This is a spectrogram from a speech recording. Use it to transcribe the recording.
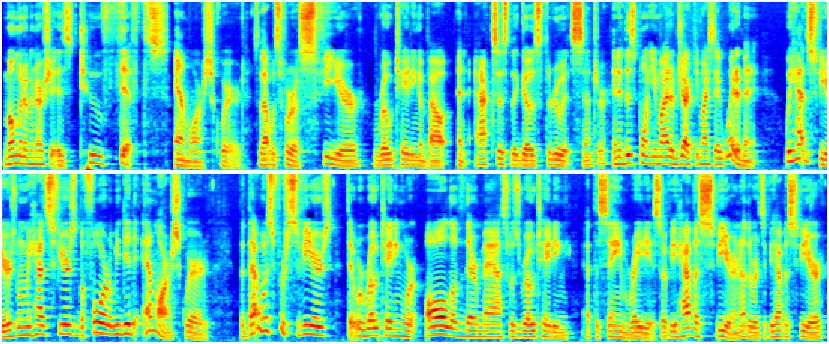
moment of inertia is 2 fifths mr squared. So that was for a sphere rotating about an axis that goes through its center. And at this point you might object, you might say, wait a minute, we had spheres. When we had spheres before, we did mr squared. But that was for spheres that were rotating where all of their mass was rotating at the same radius. So if you have a sphere, in other words, if you have a sphere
